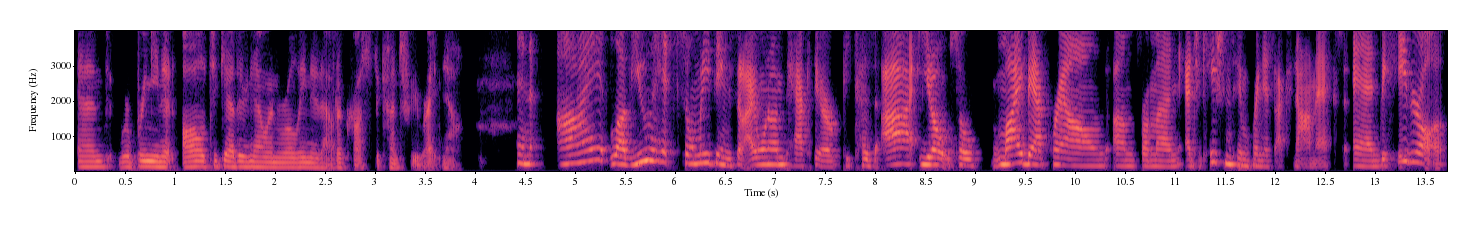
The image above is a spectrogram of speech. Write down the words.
And we're bringing it all together now and rolling it out across the country right now. And I love you hit so many things that I want to unpack there because I, you know, so my background um, from an education standpoint is economics and behavioral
